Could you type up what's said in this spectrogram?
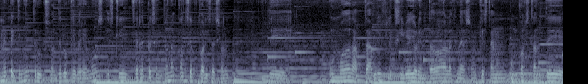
Una pequeña introducción de lo que veremos es que se representa una conceptualización de un modo adaptable, flexible y orientado a la generación que está en un constante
